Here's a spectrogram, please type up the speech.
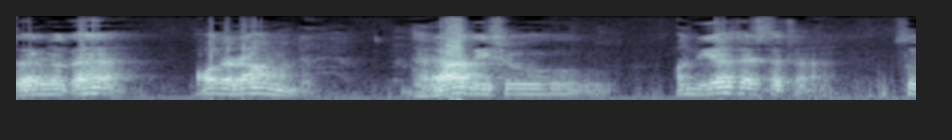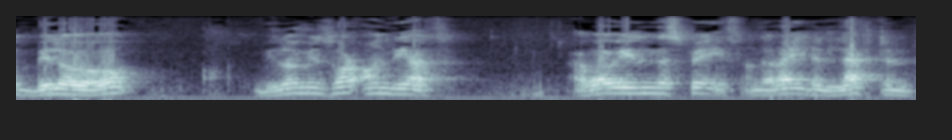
sarvatah, all around, dharadishu, on the earth, etc. So below, below means what? On the earth. Above is in the space, on the right and left and,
